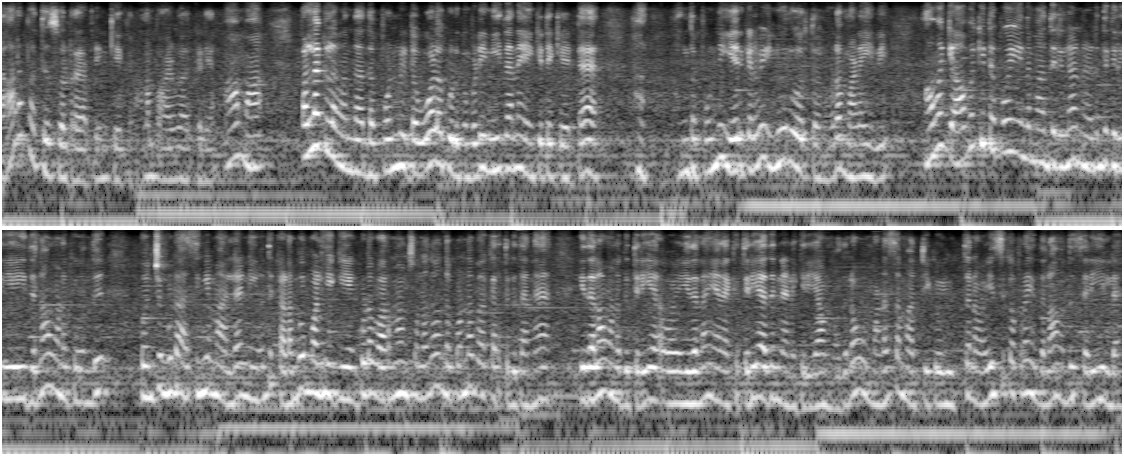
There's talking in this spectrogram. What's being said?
யாரை பார்த்து சொல்கிற அப்படின்னு கேட்குறான் நம்ம ஆழ்வார்க்கடியான் ஆமாம் பல்லக்கில் வந்த அந்த பொண்ணுகிட்ட ஓலை கொடுக்கும்படி நீ தானே என்கிட்ட கேட்ட. அந்த பொண்ணு ஏற்கனவே இன்னொரு ஒருத்தவனோட மனைவி. அவன் அவகிட்ட போய் இந்த மாதிரிலாம் நடந்துக்கிறியே இதெல்லாம் உனக்கு வந்து கொஞ்சம் கூட அசிங்கமா இல்லை? நீ வந்து கடம்பூர் மாளிகைக்கு என் கூட வரணும்னு சொன்னதும் அந்த பொண்ணை பார்க்கறதுக்கு தானே? இதெல்லாம் உனக்கு தெரியா இதெல்லாம் எனக்கு தெரியாதுன்னு நினைக்கிறியா? முதல்ல உன் மனசை மாற்றிக்கோ. இத்தனை வயசுக்கு அப்புறம் இதெல்லாம் வந்து சரியில்லை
